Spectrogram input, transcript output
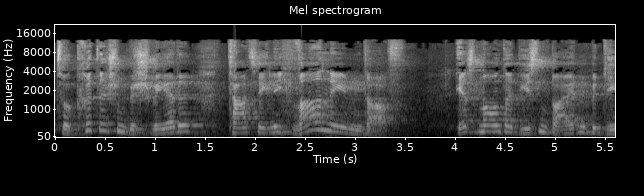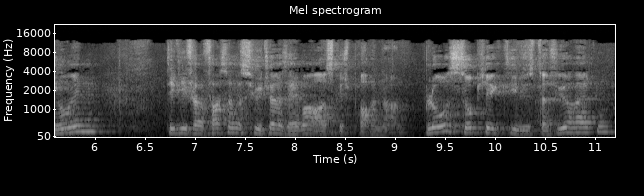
zur kritischen Beschwerde tatsächlich wahrnehmen darf. Erstmal unter diesen beiden Bedingungen, die die Verfassungshüter selber ausgesprochen haben. Bloß subjektives Dafürhalten,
